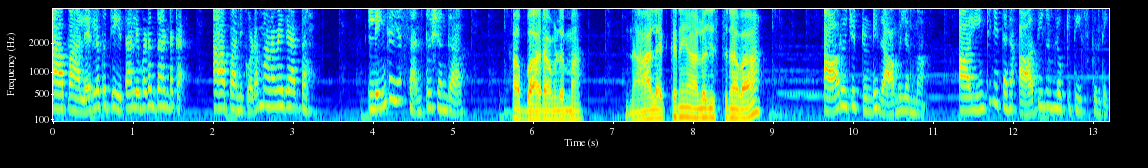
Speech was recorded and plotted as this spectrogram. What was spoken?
ఆ పాలేర్లకు జీతాలు ఇవ్వడం దండక. ఆ పని కూడా మనమే చేద్దాం. లింగయ్య సంతోషంగా అబ్బా రాములమ్మ నా లెక్కనే ఆలోచిస్తున్నావా? ఆ రోజు నుండి రాములమ్మ ఆ ఇంటిని తన ఆధీనంలోకి తీసుకుంది.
